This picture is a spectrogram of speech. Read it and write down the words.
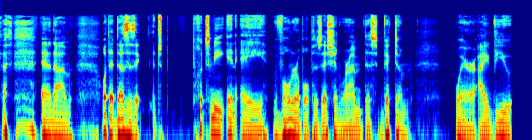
and um, what that does is it it puts me in a vulnerable position where I'm this victim, where I view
